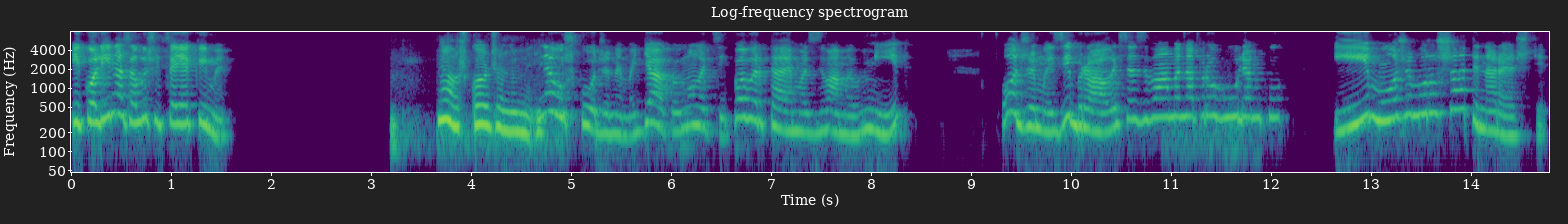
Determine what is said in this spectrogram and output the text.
І коліна залишаться якими? Неушкодженими. Неушкодженими. Дякую, молодці. Повертаємось з вами в мід. Отже, ми зібралися з вами на прогулянку і можемо рушати нарешті.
